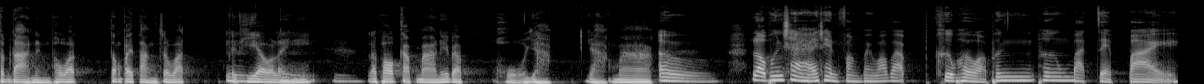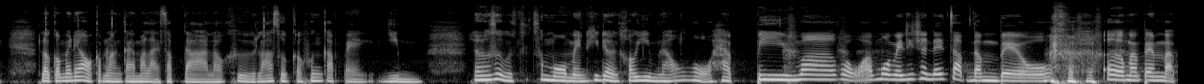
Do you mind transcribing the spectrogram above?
สัปดาห์หนึ่งเพราะว่าต้องไปต่างจังหวัดไปเที่ยวอะไรอย่างนี้ แล้วพอกลับมานี่แบบโหอยากอยากมาก เออ เราเพิ่งแชร์ให้เทนฟังไปว่าแบบคือเพออะเพิ่งเพิ่งบาดเจ็บไปเราก็ไม่ได้ออกกำลังกายมาหลายสัปดาห์แล้วคือ ล่าสุดก็เพิ่งกลับไปยิมแล้วรู้สึก moment ที่เดินเข้ายิมแล้วโอ้โห happy มากบอกว่า moment ที่ฉันได้จับดัมเบลเออมันเป็นแบบ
